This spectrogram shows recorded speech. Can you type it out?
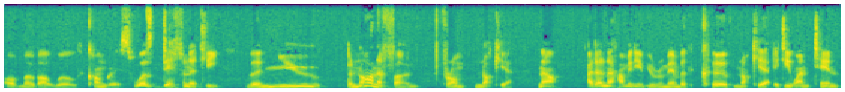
of Mobile World Congress was definitely the new banana phone from Nokia. Now, I don't know how many of you remember the curved Nokia 8110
